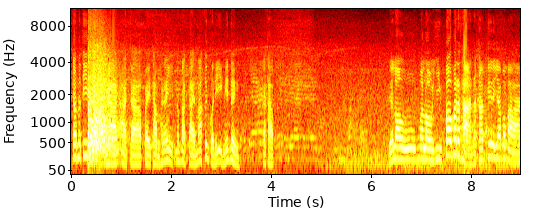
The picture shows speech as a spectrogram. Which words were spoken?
เจ้าหน้าที่ปฏิบัติงานอาจจะไปทำให้น้ำหนักไกลมากขึ้นกว่านี้อีกนิดนึงนะครับ เดี๋ยวเรามาลองยิงเป้ามาตรฐานนะครับ ที่ระยะประมาณ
